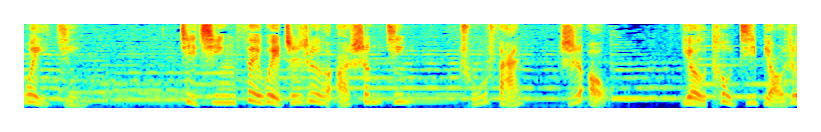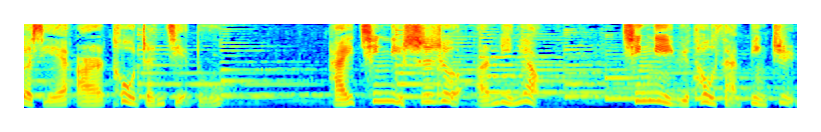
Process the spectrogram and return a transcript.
胃经，既清肺胃之热而生津，除烦。止呕，又透肌表热邪而透疹解毒，还清利湿热而利尿，清利与透散并具，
